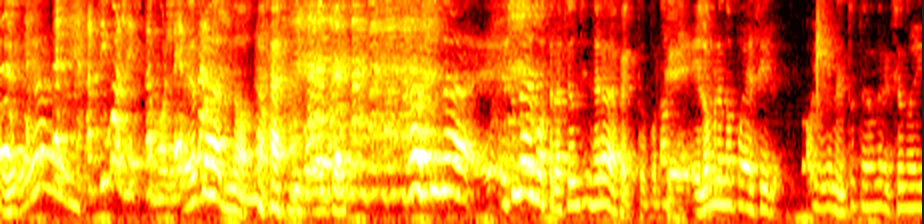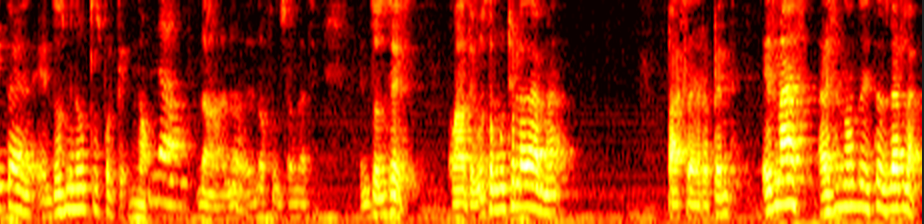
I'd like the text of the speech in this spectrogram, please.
Eh, Así molesta, molesta. Es la- no. Sí, ok. No, es una, es una demostración sincera de afecto, porque Ok. el hombre no puede decir, oye, necesito tener una erección ahorita en, en dos minutos, porque no, No. no, no, no funciona así. Entonces, cuando te gusta mucho la dama, pasa de repente. Es más, a veces no necesitas verla.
